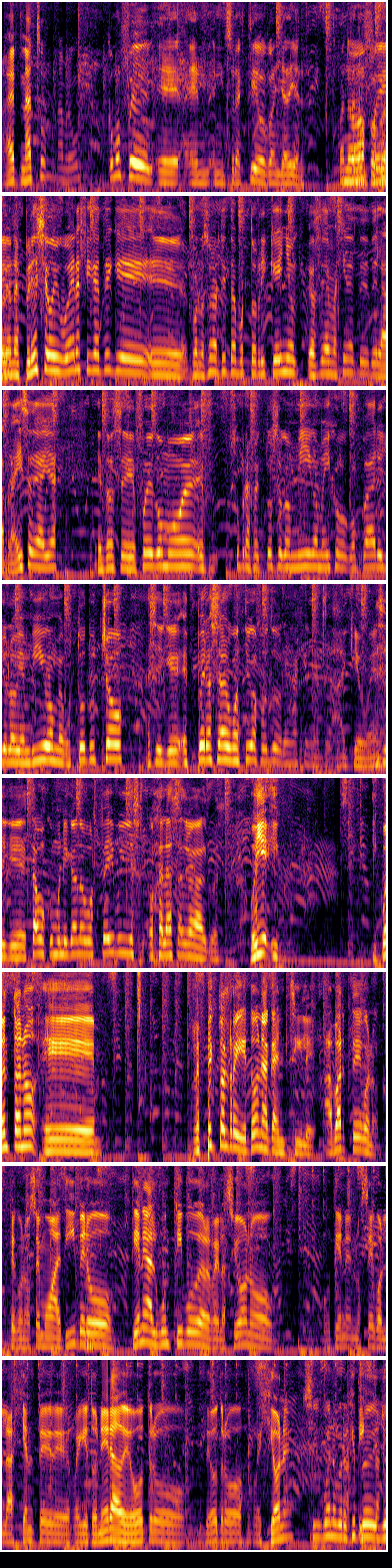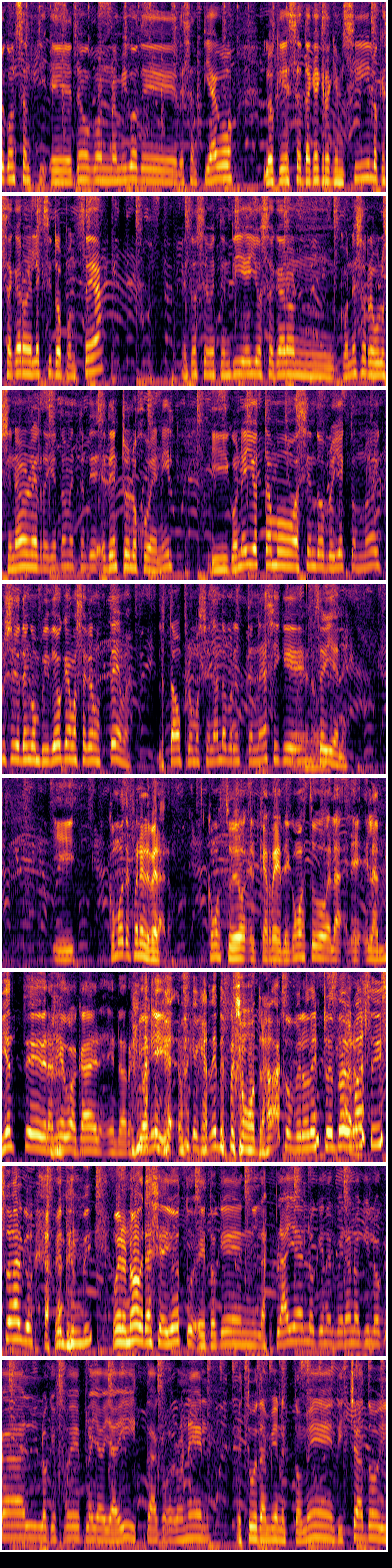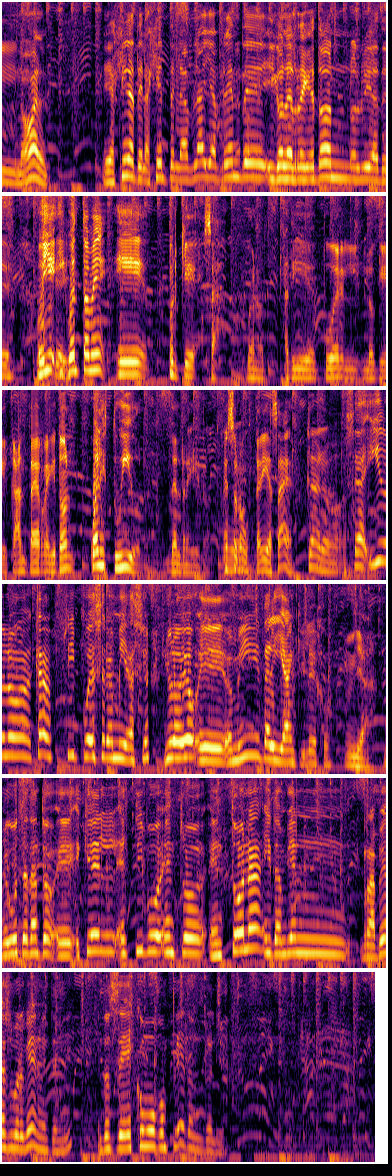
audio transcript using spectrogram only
A ver, Nacho, una pregunta. ¿Cómo fue eh, en, en Suractivo con Yadiel? Cuéntanos No, un poco fue una experiencia muy buena, fíjate que eh, conocí a un artista puertorriqueño, o sea, imagínate, de las raíces de allá. Entonces fue como eh, fu- súper afectuoso conmigo, me dijo, compadre, yo lo vi en vivo, me gustó tu show, así que espero hacer algo contigo a futuro, imagínate. Ay, qué bueno. Así que estamos comunicando por Facebook y ojalá salga algo así. Oye, y, y cuéntanos, eh, respecto al reggaetón acá en Chile, aparte, bueno, te conocemos a ti, pero ¿tienes algún tipo de relación o, o tienes, no sé, con la gente de reggaetonera de otro de otras regiones? Sí, bueno, por ejemplo, yo con Santi- eh, tengo con amigos de, de Santiago lo que es Ataque Crack MC, lo que sacaron el éxito Poncea. Entonces, me entendí, ellos sacaron, con eso revolucionaron el reggaetón, me entendí, dentro de lo juvenil. Y con ellos estamos haciendo proyectos nuevos. Incluso yo tengo un video que vamos a sacar un tema. Lo estamos promocionando por internet, así que Bueno, se bueno. viene. ¿Y cómo te fue en el verano? ¿Cómo estuvo el carrete? ¿Cómo estuvo la- el ambiente veraniego acá en, en la región? Más que, más que carrete fue como trabajo, pero dentro de todo Claro. igual se hizo algo, ¿me entendí? Bueno, no, gracias a Dios tu- eh, toqué en las playas, lo que en el verano aquí local, lo que fue Playa Bellavista, Coronel, estuve también en Tomé, Dichato y no, al- imagínate, la gente en la playa prende y con el reggaetón, olvídate. Oye, y cuéntame, eh, porque, o sea, bueno, a ti tú eres lo que canta es reggaetón. ¿Cuál es tu ídolo del reggaetón? Eso nos gustaría saber. Claro, o sea, ídolo, claro, sí puede ser admiración. Yo lo veo, eh, a mí Daddy Yankee, lejos. Ya. Me gusta tanto, eh, es que el, el tipo entro, entona y también rapea súper bien, ¿me entendí? Entonces es como completo en realidad.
